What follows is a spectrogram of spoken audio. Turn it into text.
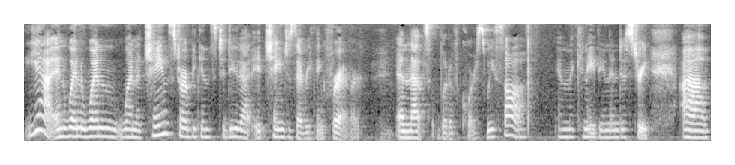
yeah, and when when when a chain store begins to do that, it changes everything forever, and that's what, of course, we saw in the Canadian industry. Um,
